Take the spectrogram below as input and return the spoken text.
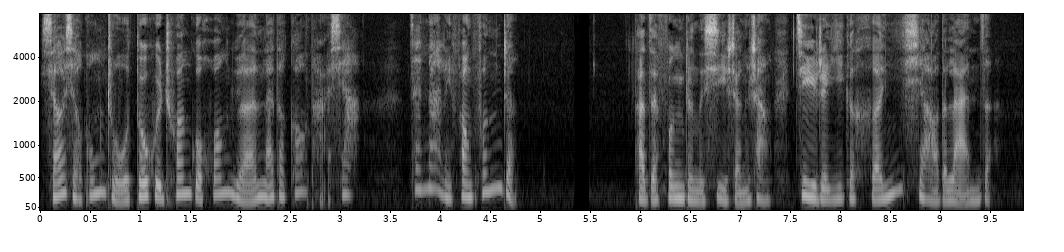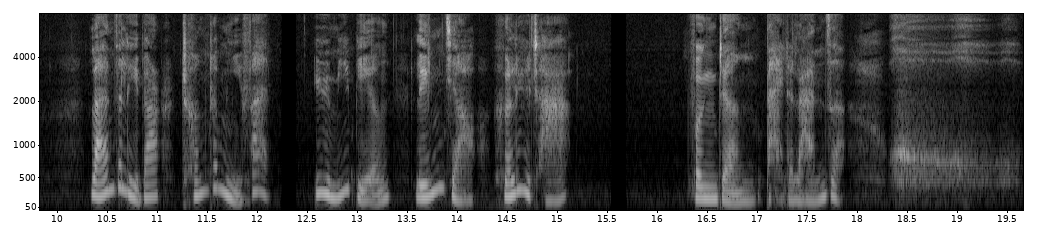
小小公主都会穿过荒原来到高塔下，在那里放风筝。他在风筝的细绳上系着一个很小的篮子，篮子里边盛着米饭、玉米饼、菱角和绿茶。风筝带着篮子，呼，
